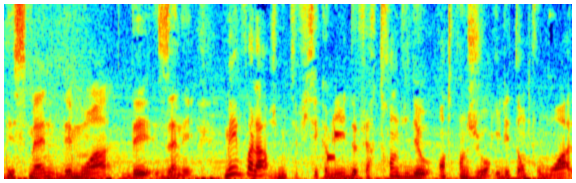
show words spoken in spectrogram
des semaines, des mois, des années. Mais voilà, je m'étais fixé comme limite de faire 30 vidéos en 30 jours. Il est temps pour moi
